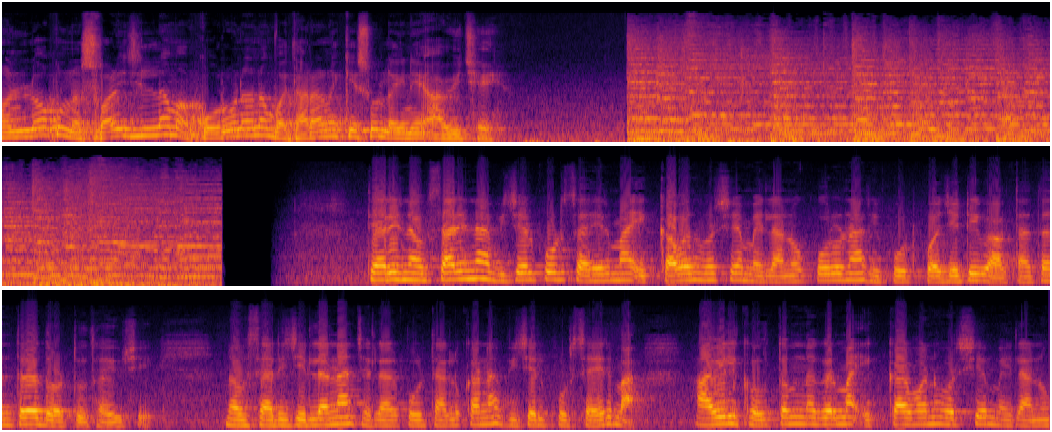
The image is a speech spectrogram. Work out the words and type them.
અનલોક નસવાડી જિલ્લામાં કોરોનાના વધારાના કેસો લઈને આવી છે. ત્યારે નવસારીના વિજલપુર શહેરમાં એકાવન વર્ષીય મહિલાનો કોરોના રિપોર્ટ પોઝિટિવ આવતા તંત્ર દોડતું થયું છે. નવસારી જિલ્લાના જલાલપુર તાલુકાના વિજલપુર શહેરમાં આવેલ ગૌતમનગરમાં એકાવન વર્ષીય મહિલાનો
